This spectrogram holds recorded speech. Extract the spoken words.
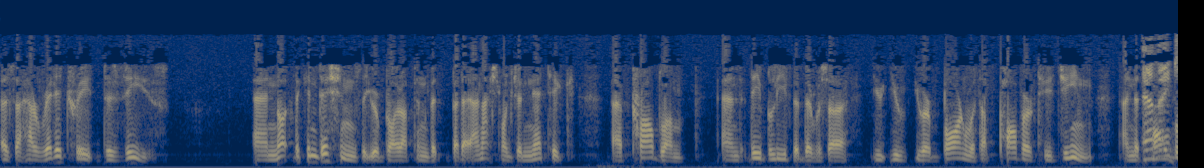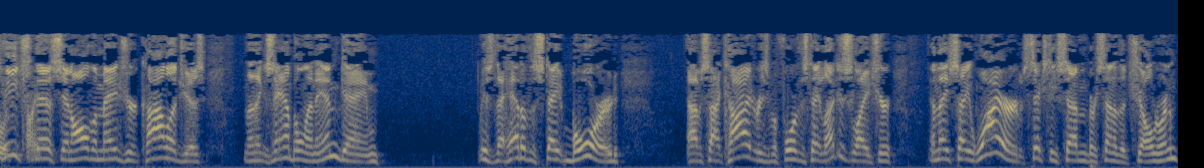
as a hereditary disease. And not the conditions that you were brought up in, but, but actual genetic uh, problem and they believe that there was a you, you, you were born with a poverty gene, and and they teach types. this in all the major colleges. An example in Endgame is the head of the state board of psychiatry before the state legislature, and they say, why are 67% of the children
